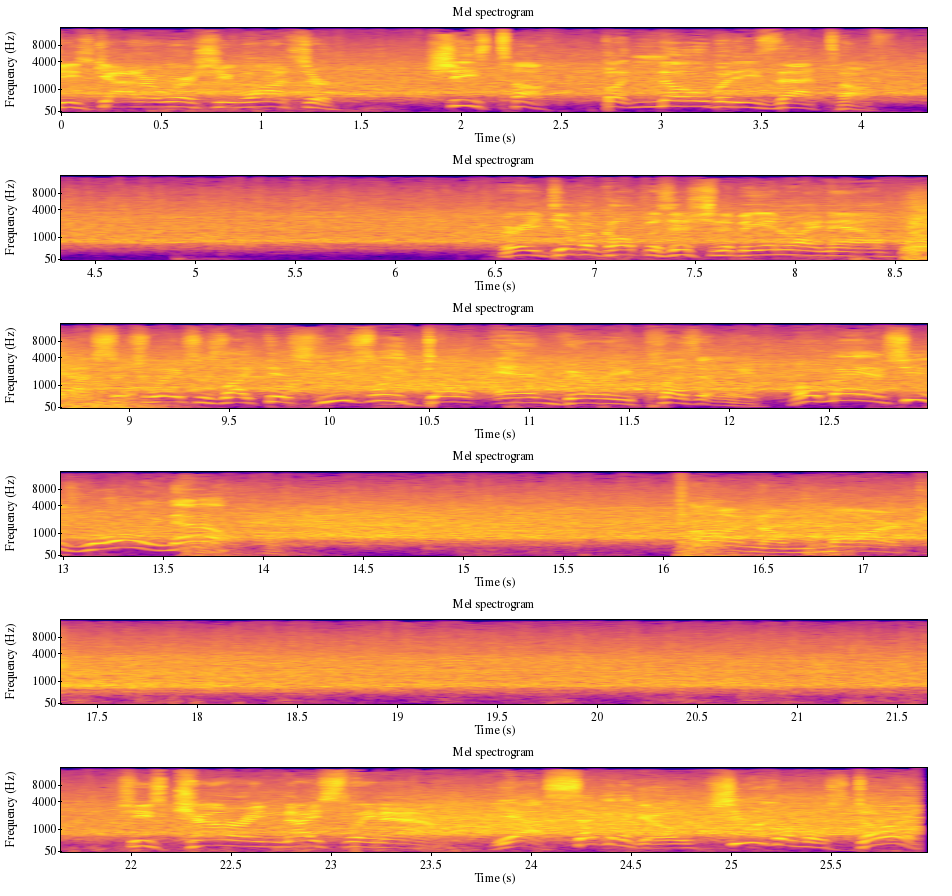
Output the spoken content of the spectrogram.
She's got her where she wants her. She's tough, but nobody's that tough. Very difficult position to be in right now. Yeah, situations like this usually don't end very pleasantly. Oh man, she's rolling now. On the mark. She's countering nicely now. Yeah, a second ago, she was almost done.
